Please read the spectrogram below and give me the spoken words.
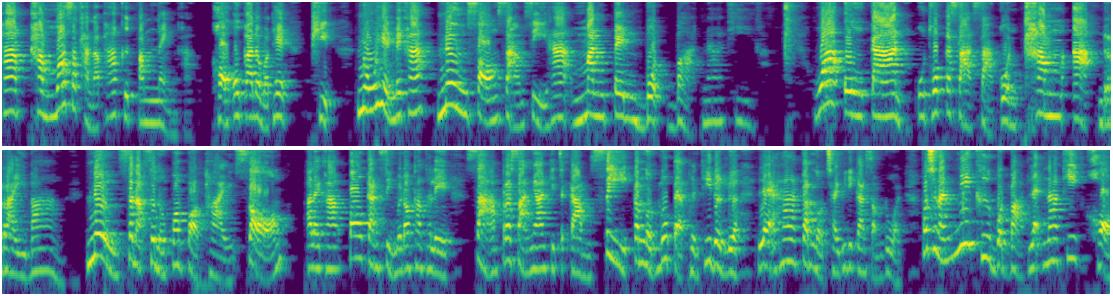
ภาพคำว่าสถานภาพคือตำแหน่งค่ะ ขององค์การระหว่างประเทศผิด หนูเห็นไหมคะหนึ่งสองสามสี่ห้ามันเป็นบทบาทหน้าที่ค่ะ ว่าองค์การอุทกศาสตร์สากลทำอะไรบ้าง 1. สนับสนุนความปลอดภัย 2. อะไรคะ ป้องกันสิ่งแวดล้อมทางทะเล 3. ประสานงานกิจกรรม 4. กำหนดรูปแบบพื้นที่เดินเรือ และ 5. กำหนดใช้วิธีการสำรวจ เพราะฉะนั้นนี่คือบทบาทและหน้าที่ของ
